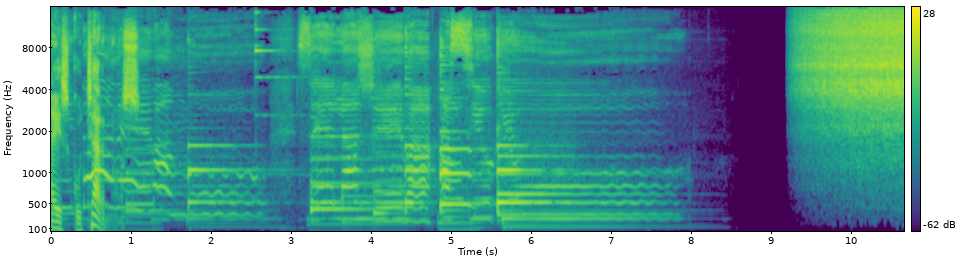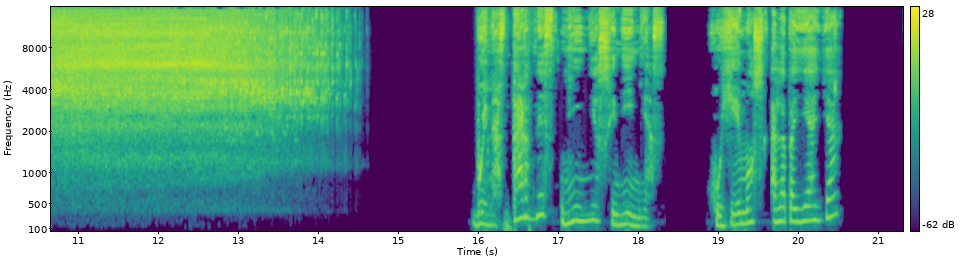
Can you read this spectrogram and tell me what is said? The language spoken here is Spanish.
escucharnos. Buenas tardes, niños y niñas. ¿Juguemos a la payaya?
